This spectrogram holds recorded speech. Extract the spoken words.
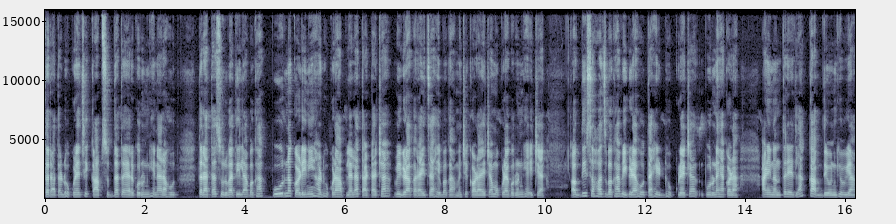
तर आता ढोकळ्याचे कापसुद्धा तयार करून घेणार आहोत. तर आता सुरुवातीला बघा पूर्ण कडेनी हा ढोकळा आपल्याला ताटाच्या वेगळा करायचा आहे बघा. म्हणजे कडायच्या मोकळ्या करून घ्यायच्या. अगदी सहज बघा वेगळ्या होत आहेत ढोकळ्याच्या पूर्ण ह्या कडा. आणि नंतर याला काप देऊन घेऊया.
